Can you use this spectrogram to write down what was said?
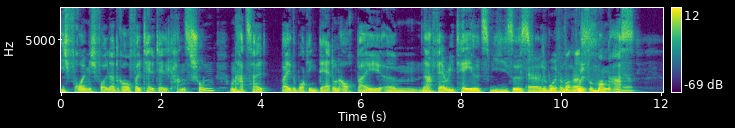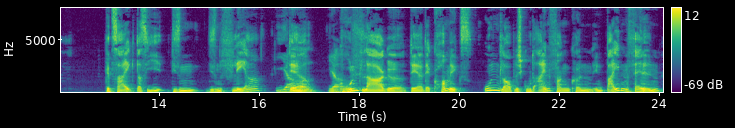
ich freue mich voll da drauf, weil Telltale kann's schon und hat's halt bei The Walking Dead und auch bei ähm, na, Fairy Tales, wie hieß es? Äh, The Wolf Among Us. Wolf Among Us gezeigt, dass sie diesen diesen Flair ja, der. Ja. Grundlage der, der Comics unglaublich gut einfangen können in beiden Fällen.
